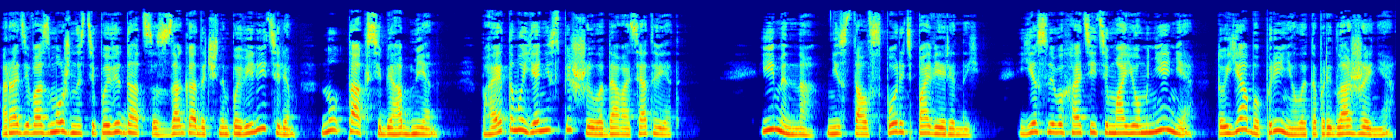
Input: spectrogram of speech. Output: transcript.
ради возможности повидаться с загадочным повелителем – ну, так себе обмен. Поэтому я не спешила давать ответ. «Именно», – не стал спорить поверенный. «Если вы хотите мое мнение, то я бы принял это предложение.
